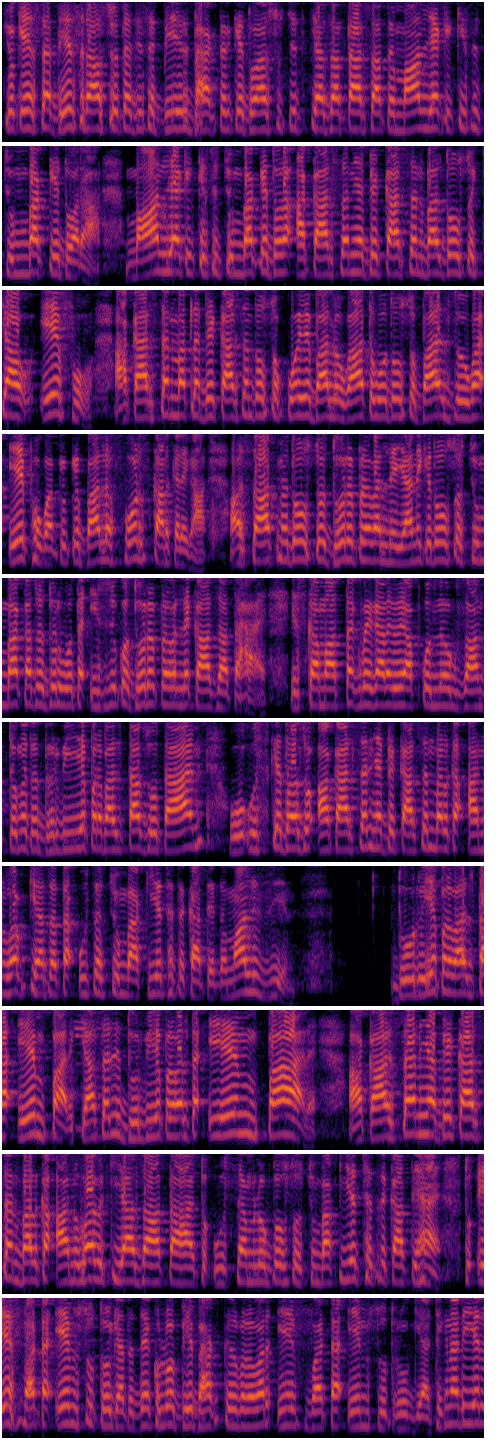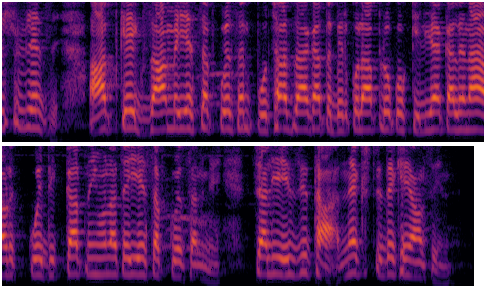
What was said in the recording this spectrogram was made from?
क्योंकि ऐसा देश राशि होता है जिसे बी फैक्टर के द्वारा सूचित किया जाता है साथ में मान लिया कि किसी चुंबक के द्वारा, मान लिया कि किसी चुंबक के द्वारा आकर्षण या बेकार्षण बल दोस्तों क्या हो? एफ़ हो। आकर्षण मतलब बेकार्षण दोस्तों कोई भी बल होगा तो वो दोस्तों बल जो होगा एफ़ होगा, क्योंकि बल फोर्स कार्य करेगा। और साथ में दोस्तों ध्रुव प्रबल्य, यानी कि दोस्तों चुंबक का जो ध्रुव होता है, इसी को ध्रुव प्रबल्य कहा जाता है। इसका मातक वगैरह आपको लोग जानते होंगे तो ध्रुवीय प्रबलता जो होता है, वो उसके द्वारा जो आकर्षण या बेकार्षण बल का अनुभव किया जाता है, उसे चुंबकीय क्षेत्र कहते हैं तो मान लीजिए ध्रुवीय प्रबलता एम पर। क्या सर जी, ध्रुवीय प्रबलता एम पर? आकर्षण या बेकार्षण बल का अनुभव किया जाता है तो उससे हम लोग दोस्तों चुंबकीय क्षेत्र कहते हैं। तो एफ़ बटा एम सूत्र हो गया तो देख लो बे भाग के बराबर एफ़ बटा एम सूत्र हो गया। ठीक ना डियर स्टूडेंट्स आपके एग्ज़ाम में ये सब क्वेश्चन पूछा जाएगा तो बिल्कुल आप लोग को क्लियर कर लेना और कोई दिक्कत नहीं होना चाहिए ये सब क्वेश्चन में। चलिए इजी था। नेक्स्ट देखिए यहाँ से।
